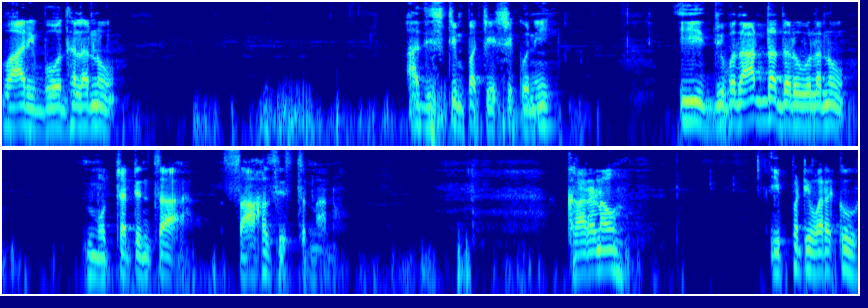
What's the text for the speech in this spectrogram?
వారి బోధలను అధిష్టింప చేసుకుని ఈ ద్విపదార్థ దరువులను ముచ్చటించ సాహసిస్తున్నాను. కారణం ఇప్పటి వరకు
